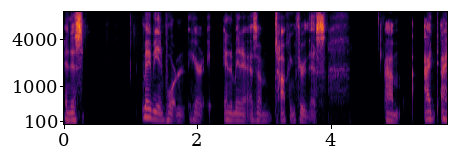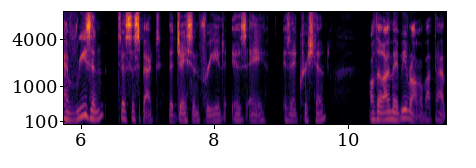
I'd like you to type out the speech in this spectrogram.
And this may be important here in a minute as I'm talking through this. Um, I, I have reason to suspect that Jason Fried is a is a Christian, although I may be wrong about that.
